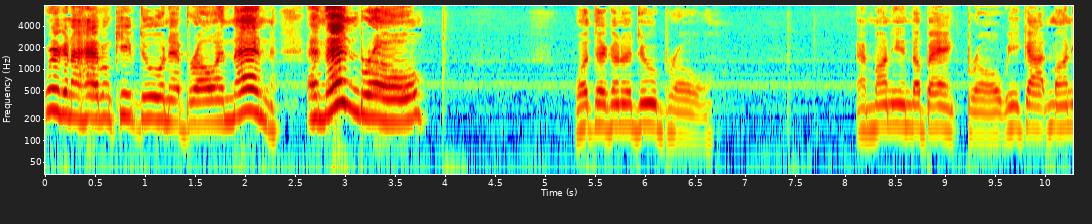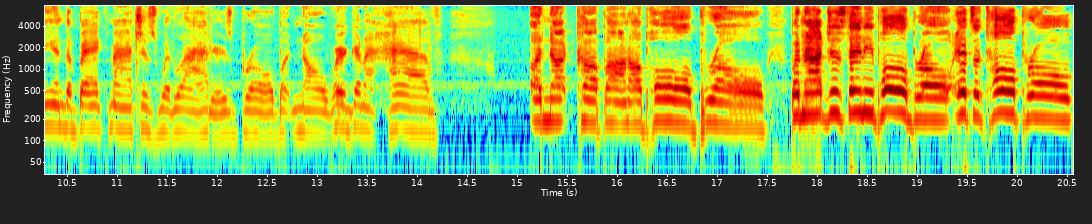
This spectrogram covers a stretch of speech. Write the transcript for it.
We're going to have him keep doing it, bro. And then, and then, bro, what they're going to do, bro. And Money in the Bank, bro. We got Money in the Bank matches with ladders, bro. But no, we're to have a nut cup on a pole, bro. But not just any pole, bro. It's a tall pro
